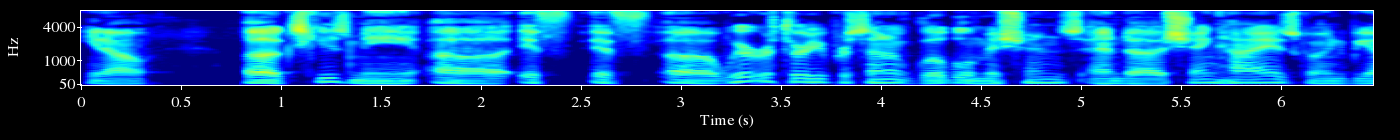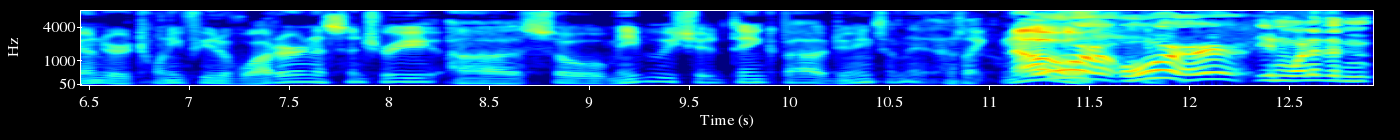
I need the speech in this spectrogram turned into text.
you know uh, excuse me uh if if uh we're 30% of global emissions and uh shanghai is going to be under 20 feet of water in a century uh so maybe we should think about doing something. I was like no! Or, or in one of the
